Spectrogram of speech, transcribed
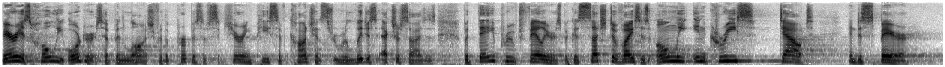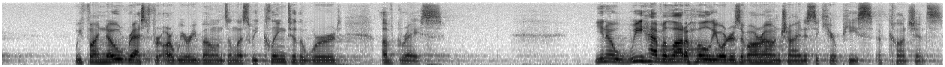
Various holy orders have been launched for the purpose of securing peace of conscience through religious exercises, but they proved failures because such devices only increase doubt and despair. We find no rest for our weary bones unless we cling to the word of grace. You know, we have a lot of holy orders of our own trying to secure peace of conscience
